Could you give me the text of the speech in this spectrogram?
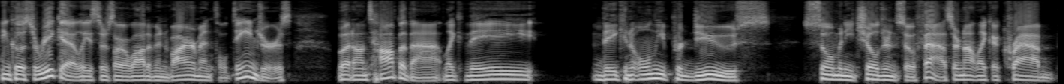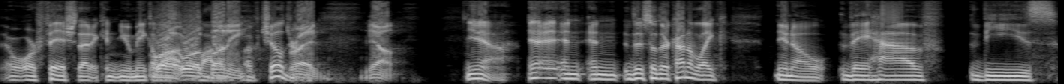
in costa rica at least there's like a lot of environmental dangers. But on top of that like they they can only produce so many children so fast. They're not like a crab or fish that it can you know, make a or, lot, or a, a lot bunny. Of, of children. Right. Yeah. Yeah. And and, and so they're kind of like you know, they have these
